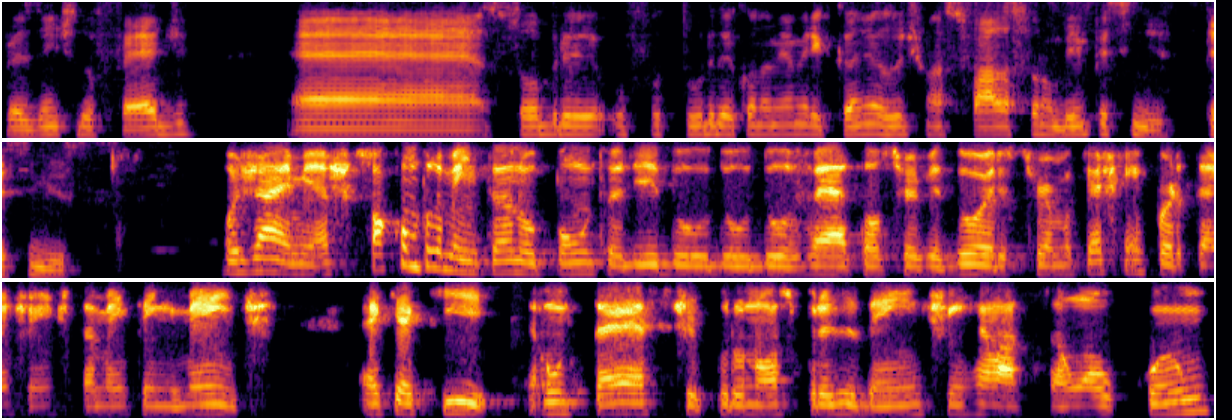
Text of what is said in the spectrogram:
presidente do Fed, é, sobre o futuro da economia americana, e as últimas falas foram bem pessimistas. Ô Jaime, acho que só complementando o ponto ali do, do, do veto aos servidores, turma, que acho que é importante a gente também ter em mente, é que aqui é um teste para o nosso presidente em relação ao quão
